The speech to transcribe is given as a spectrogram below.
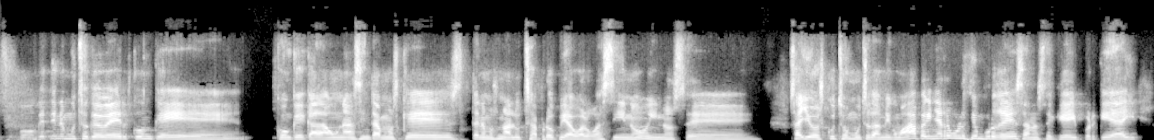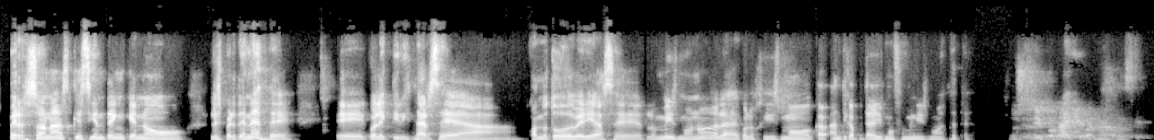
Supongo que tiene mucho que ver con que, con que cada una sintamos que tenemos una lucha propia o algo así, ¿no? Y no sé o sea, yo escucho mucho también como, ah, pequeña revolución burguesa, no sé qué, y por qué hay personas que sienten que no les pertenece eh, colectivizarse cuando todo debería ser lo mismo, ¿no? El ecologismo, anticapitalismo, feminismo, etc. No sé si por ahí van a decir.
